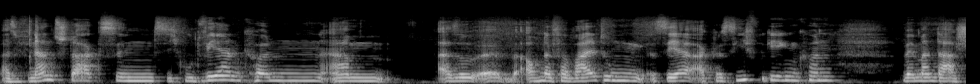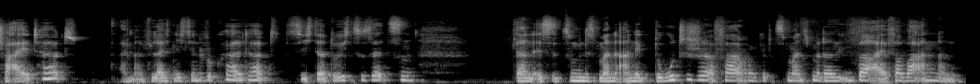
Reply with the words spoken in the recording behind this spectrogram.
also finanzstark sind, sich gut wehren können, ähm, also äh, auch einer Verwaltung sehr aggressiv begegnen können. Wenn man da scheitert, weil man vielleicht nicht den Rückhalt hat, sich da durchzusetzen, dann ist es zumindest meine anekdotische Erfahrung, gibt es manchmal dann Übereifer bei anderen.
